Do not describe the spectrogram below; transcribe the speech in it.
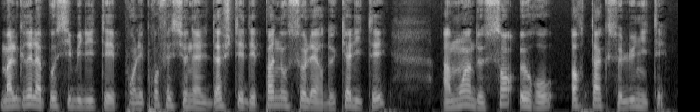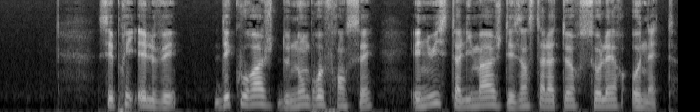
malgré la possibilité pour les professionnels d'acheter des panneaux solaires de qualité à moins de 100 euros hors taxe l'unité. Ces prix élevés découragent de nombreux Français et nuisent à l'image des installateurs solaires honnêtes.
